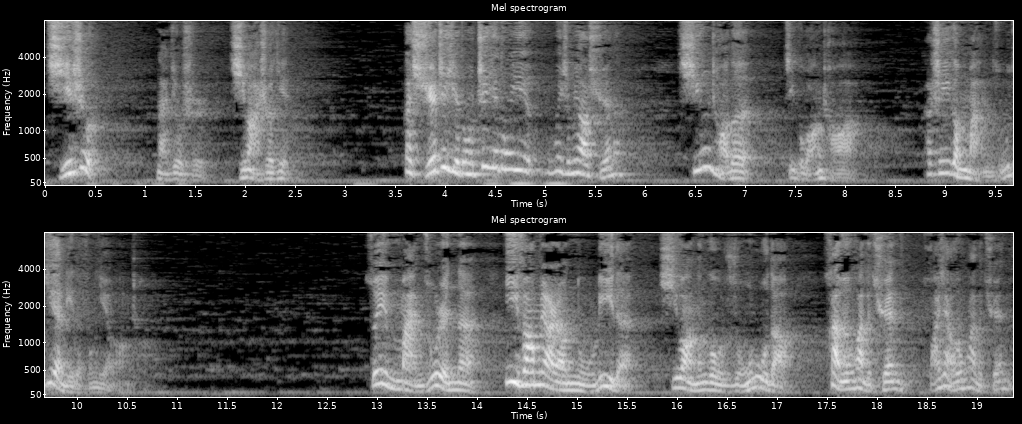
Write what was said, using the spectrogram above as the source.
骑射，那就是骑马射箭。那学这些东西，这些东西为什么要学呢？清朝的这个王朝啊，它是一个满族建立的封建王朝，所以满族人呢，一方面要努力的。希望能够融入到汉文化的圈子、华夏文化的圈子，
